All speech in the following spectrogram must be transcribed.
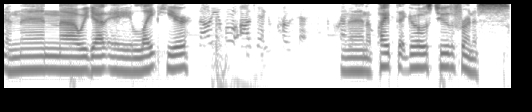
And then uh, we got a light here. And then a pipe that goes to the furnace.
